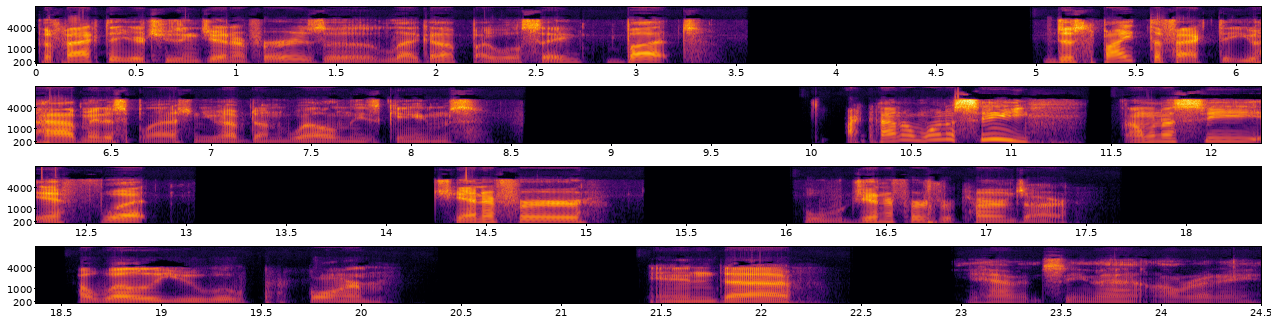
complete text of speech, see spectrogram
the fact that you're choosing Jennifer is a leg up, I will say. But despite the fact that you have made a splash and you have done well in these games, I kind of want to see. I want to see if what Jennifer Jennifer's returns are. How well you will perform. And uh you haven't seen that already.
